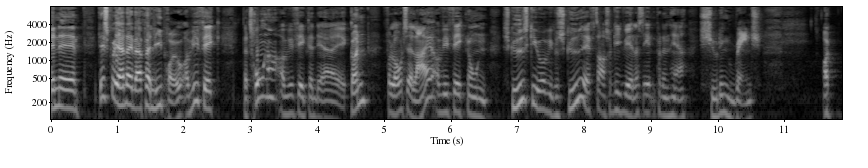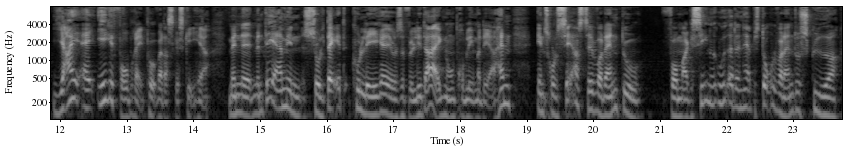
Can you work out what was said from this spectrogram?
Men øh, det skulle jeg da i hvert fald lige prøve, og vi fik patroner, og vi fik den der øh, gun for lov til at lege, og vi fik nogle skydeskiver, vi kunne skyde efter, og så gik vi ellers ind på den her shooting range. Og jeg er ikke forberedt på, hvad der skal ske her. Men, øh, men det er min soldatkollega jo selvfølgelig. Der er ikke nogen problemer der. Han introducerer os til, hvordan du får magasinet ud af den her pistol, hvordan du skyder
